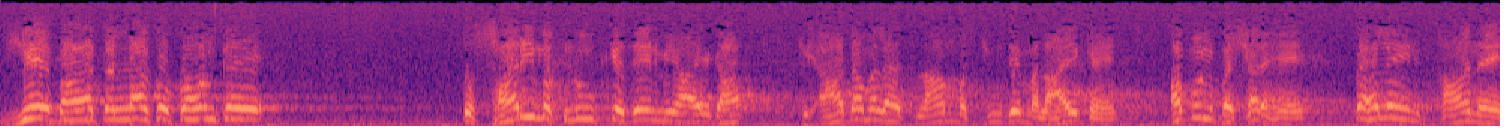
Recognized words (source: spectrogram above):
یہ بات اللہ کو کون کہے؟ تو ساری مخلوق کے دین میں آئے گا کہ آدم علیہ السلام مسجود ملائک ہیں ابو البشر ہیں، پہلے انسان ہیں،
